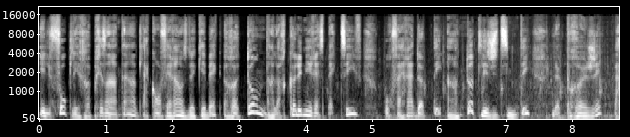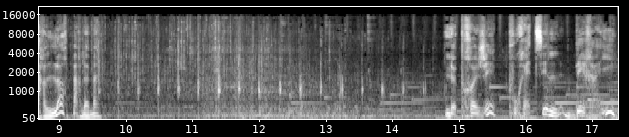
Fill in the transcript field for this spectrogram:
Il faut que les représentants de la conférence de Québec retournent dans leurs colonies respectives pour faire adopter en toute légitimité le projet par leur Parlement. Le projet pourrait-il dérailler?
